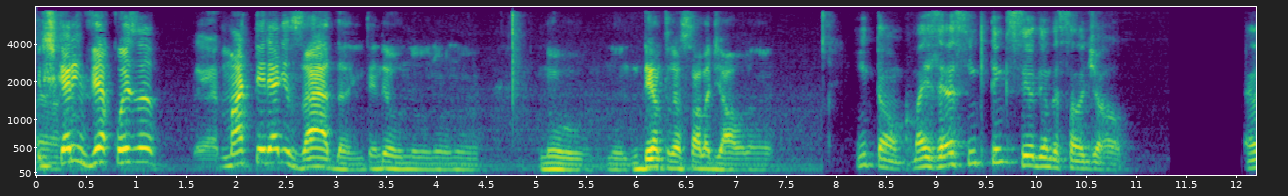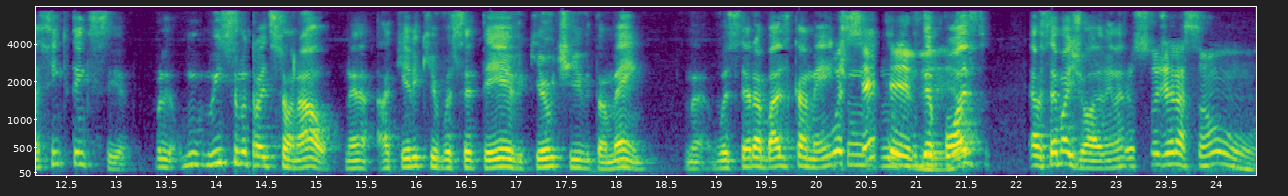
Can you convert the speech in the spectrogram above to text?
Eles é. querem ver a coisa é, materializada, entendeu? No, no, no, no, dentro da sala de aula. Né? Então, mas é assim que tem que ser dentro da sala de aula. É assim que tem que ser. Exemplo, no, ensino tradicional, né, aquele que você teve, que eu tive também, né, você era basicamente um, um, um, depósito. É, você é mais jovem, né? Eu sou geração.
